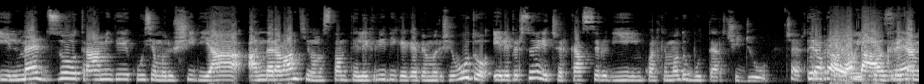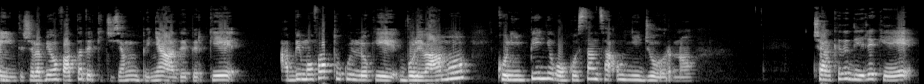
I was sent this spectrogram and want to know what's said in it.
il mezzo tramite cui siamo riusciti a andare avanti nonostante le critiche che abbiamo ricevuto e le persone che cercassero di in qualche modo buttarci giù. certo, Però, però poi base concretamente ce l'abbiamo fatta perché ci siamo impegnate, perché abbiamo fatto quello che volevamo con impegno, con costanza ogni giorno. c'è anche da dire che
